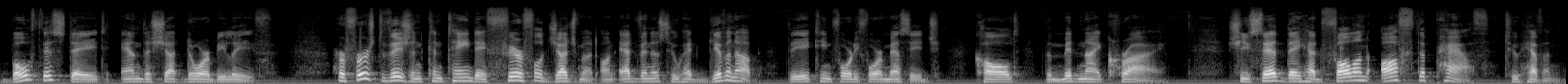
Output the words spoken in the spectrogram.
both this date and the shut door belief. Her first vision contained a fearful judgment on Adventists who had given up the 1844 message called the Midnight Cry. She said they had fallen off the path to heaven.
